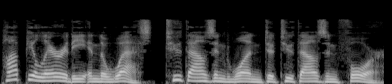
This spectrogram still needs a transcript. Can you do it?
Popularity in the West 2001 to 2004.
